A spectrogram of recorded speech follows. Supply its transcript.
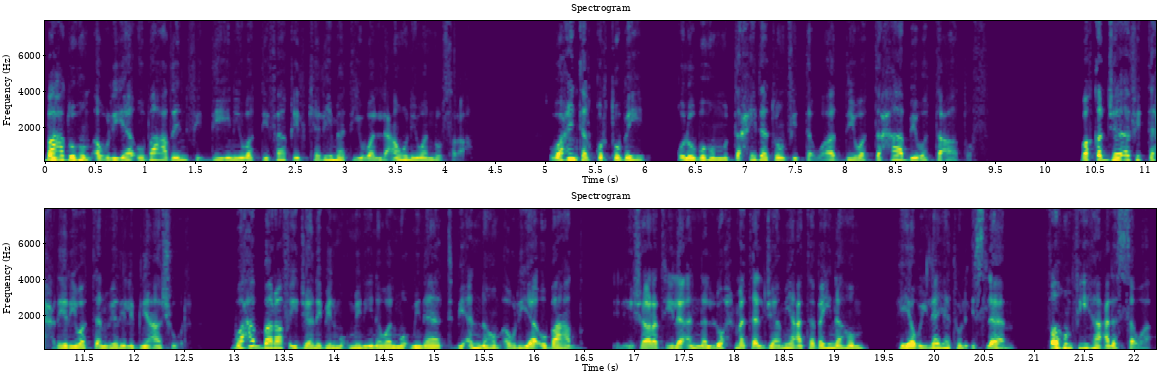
بعضهم أولياء بعض في الدين واتفاق الكلمة والعون والنصرة. وعند القرطبي قلوبهم متحدة في التواد والتحاب والتعاطف. وقد جاء في التحرير والتنوير لابن عاشور وعبر في جانب المؤمنين والمؤمنات بأنهم أولياء بعض للإشارة إلى أن اللحمة الجامعة بينهم هي ولاية الإسلام فهم فيها على السواء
